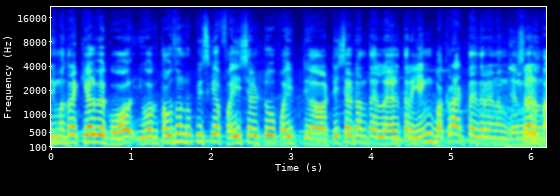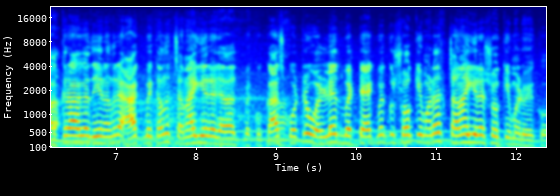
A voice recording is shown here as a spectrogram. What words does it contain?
ನಿಮ್ಮ ಹತ್ರ ಕೇಳಬೇಕು. ಇವಾಗ ತೌಸಂಡ್ ರುಪೀಸ್ಗೆ five shirt five T shirt ಅಂತ ಎಲ್ಲ ಹೇಳ್ತಾರೆ. ಹೆಂಗೆ ಬಕ್ರ ಆಗ್ತಾ ಇದ್ದಾರೆ ನಮ್ಮ ಅಂತ? ಬಕ್ರ ಆಗೋದು ಏನಂದ್ರೆ ಹಾಕ್ಬೇಕಂದ್ರೆ ಚೆನ್ನಾಗಿರೋ ಹಾಕ್ಬೇಕು. ಕಾಸು ಕೊಟ್ಟರೆ ಒಳ್ಳೇದು ಬಟ್ಟೆ ಹಾಕ್ಬೇಕು ಶೋಕಿ ಮಾಡಿದ್ರೆ ಚೆನ್ನಾಗಿರೋ ಶೋಕಿ ಮಾಡಬೇಕು.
